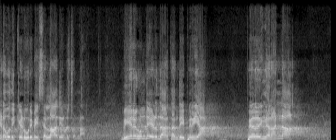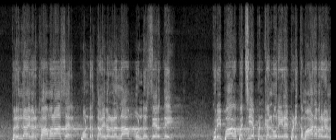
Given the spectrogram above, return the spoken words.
இடஒதுக்கீடு உரிமை செல்லாது என்று சொன்னார். வீறுகுண்டு எழுந்தார் தந்தை பெரியார். பேரறிஞர் அண்ணா பெருந்தலைவர் காமராசர் போன்ற தலைவர்கள் எல்லாம் ஒன்று சேர்ந்து குறிப்பாக பச்சையப்பன் கல்லூரிகளை படித்த மாணவர்கள்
